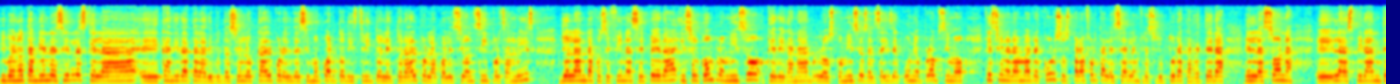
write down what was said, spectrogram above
Y bueno, también decirles que la eh, candidata a la Diputación Local por el decimocuarto Distrito Electoral por la coalición Sí por San Luis, Yolanda Josefina Cepeda, hizo el compromiso que de ganar los comicios del 6 de junio próximo gestionará más recursos para fortalecer la infraestructura carretera en la zona. Eh, la aspirante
